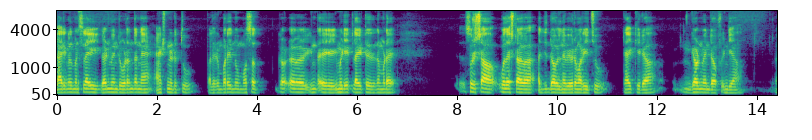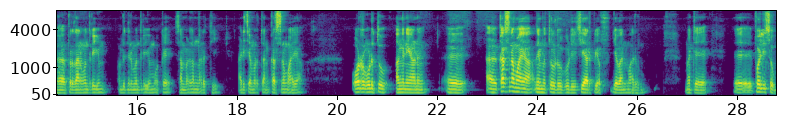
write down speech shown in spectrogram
കാര്യങ്ങൾ മനസ്സിലായി. ഗവൺമെന്റ് ഉടൻ തന്നെ ആക്ഷൻ എടുത്തു. പലരും പറയുന്നു മൊസദ് ഇമ്മീഡിയറ്റ്ലായിട്ട് നമ്മുടെ സുരക്ഷാ ഉപദേഷ്ടാവ് അജിത് ഡോവലിനെ വിവരം അറിയിച്ചു രായ്ക്കിര ഗവൺമെന്റ് ഓഫ് ഇന്ത്യ പ്രധാനമന്ത്രിയും ആഭ്യന്തരമന്ത്രിയും ഒക്കെ സമ്മേളനം നടത്തി അടിച്ചമർത്താൻ കർശനമായ ഓർഡർ കൊടുത്തു. അങ്ങനെയാണ് കർശനമായ നിയമത്തോടു കൂടി സി ആർ പി എഫ് ജവാന്മാരും മറ്റേ പോലീസും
